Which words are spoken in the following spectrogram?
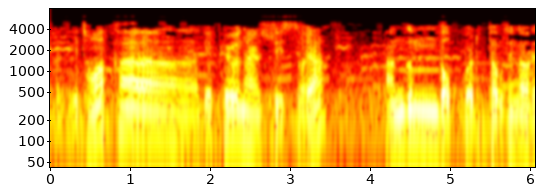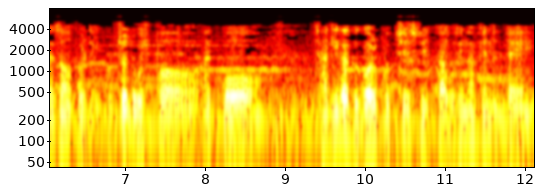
그러니까 되게 정확하게 표현할 수 있어야 앙금도 없고 이렇다고 생각을 해서 그걸 되게 고쳐주고 싶어 했고 자기가 그걸 고칠 수 있다고 생각했는데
